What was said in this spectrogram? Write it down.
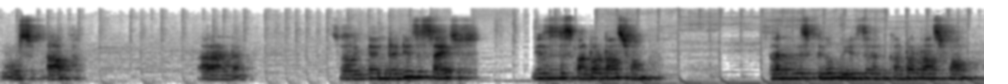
towards the top, and so we can reduce the size. Use this control transform. Select this group. Use the control transform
